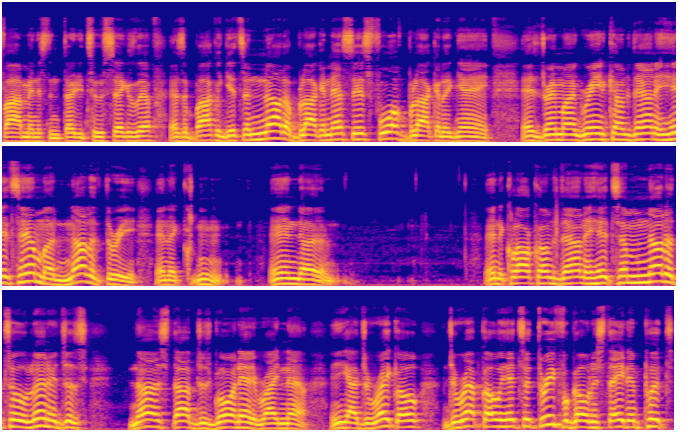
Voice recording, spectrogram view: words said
5 minutes and 32 seconds left as Ibaka gets another block, and that's his fourth block of the game. As Draymond Green comes down and hits him another three. And the, mm, and uh, and the claw comes down and hits him another two. Leonard just non-stop just going at it right now. And you got Jerebko. Jerebko hits a three for Golden State and puts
